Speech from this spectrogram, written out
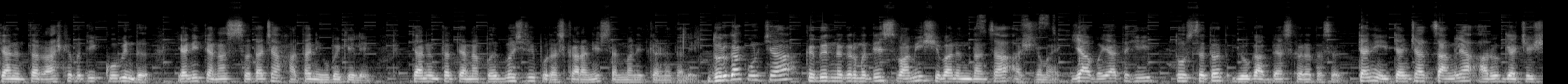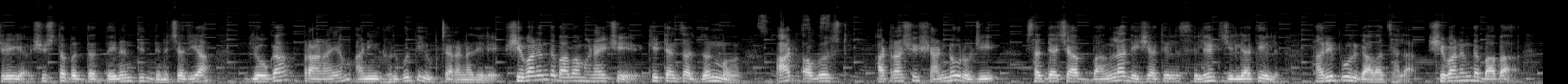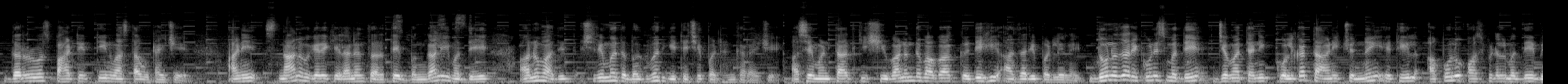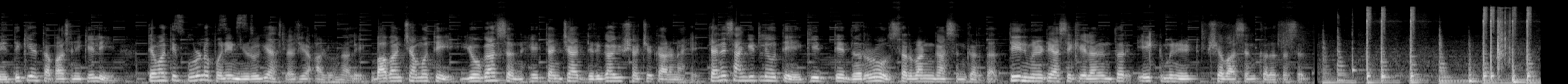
त्यानंतर राष्ट्रपती कोविंद यांनी त्यांना स्वतःच्या हाताने उभे केले. त्यानंतर त्यांना पद्मश्री पुरस्काराने सन्मानित करण्यात आले. दुर्गाकुंडच्या कबीरनगरमध्ये स्वामी शिवानंदांचा आश्रम आहे. या वयातही तो सतत योगाभ्यास करत असत. त्यांनी त्यांच्या चांगल्या आरोग्याचे श्रेय शिस्तबद्ध दैनंदिन दिनचर्या योगा प्राणायाम आणि घरगुती उपचारांना दिले. शिवानंद बाबा म्हणायचे की त्यांचा जन्म आठ ऑगस्ट अठराशे शहाण्णव रोजी सध्याच्या बांगलादेशातील सिलेट जिल्ह्यातील हरिपूर गावात झाला. शिवानंद बाबा दररोज पहाटे तीन वाजता उठायचे. आणि स्नान वगैरे केल्यानंतर ते बंगालीमध्ये अनुवादित श्रीमद भगवद्गीतेचे पठण करायचे. असे म्हणतात की शिवानंद बाबा कधीही आजारी पडले नाहीत. दोन हजार एकोणीसमध्ये जेव्हा त्यांनी कोलकाता आणि चेन्नई येथील अपोलो हॉस्पिटलमध्ये वैद्यकीय तपासणी केली तेव्हा ते पूर्णपणे निरोगी असल्याचे आढळून आले. बाबांच्या मते योगासन हे त्यांच्या दीर्घायुष्याचे कारण आहे. त्याने सांगितले होते की ते दररोज सर्वांगासन करतात. तीन मिनिटे असे केल्यानंतर एक मिनिट शवासन करत असत.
